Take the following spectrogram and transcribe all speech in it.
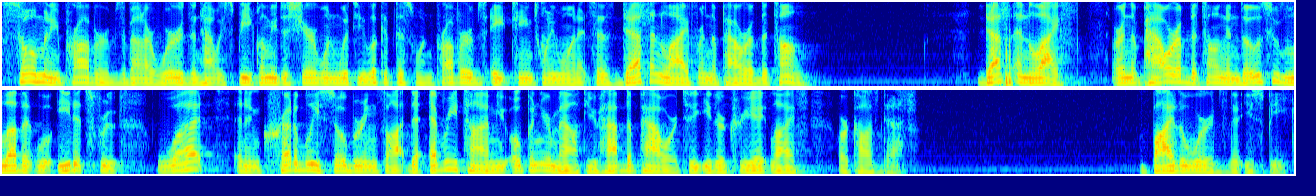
so many proverbs about our words and how we speak. Let me just share one with you. Look at this one. Proverbs 18 21. It says, Death and life are in the power of the tongue. Death and life are in the power of the tongue, and those who love it will eat its fruit. What an incredibly sobering thought that every time you open your mouth, you have the power to either create life or cause death by the words that you speak.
